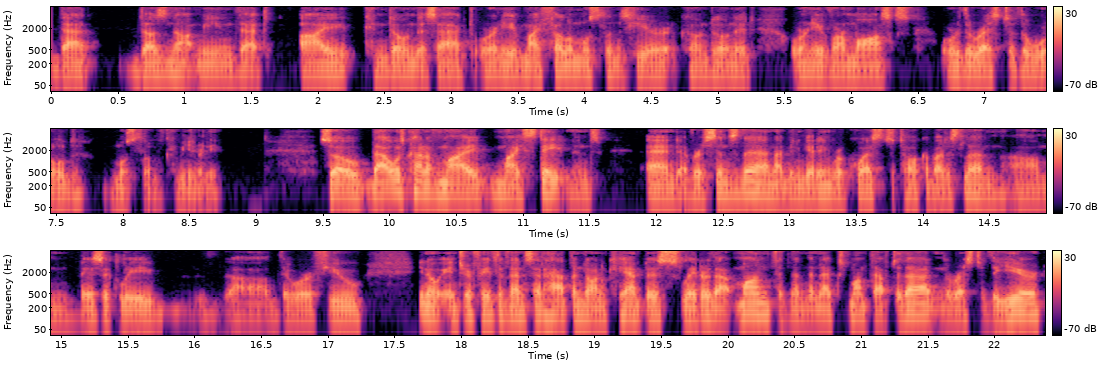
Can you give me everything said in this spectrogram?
that does not mean that i condone this act or any of my fellow muslims here condone it or any of our mosques or the rest of the world muslim community. So that was kind of my my statement. And ever since then i've been getting requests to talk about islam. Um, basically uh, there were a few you know interfaith events that happened on campus later that month and then the next month after that and the rest of the year.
